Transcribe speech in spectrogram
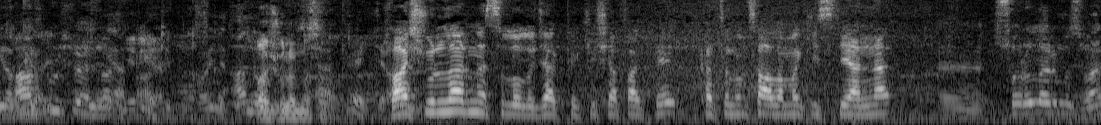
Yok, Az yok. mı söyledin? Oyna. Anı Başvurular nasıl? Başvurular nasıl olacak peki Şafak Bey? Katılım sağlamak isteyenler. Ee, sorularımız var.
